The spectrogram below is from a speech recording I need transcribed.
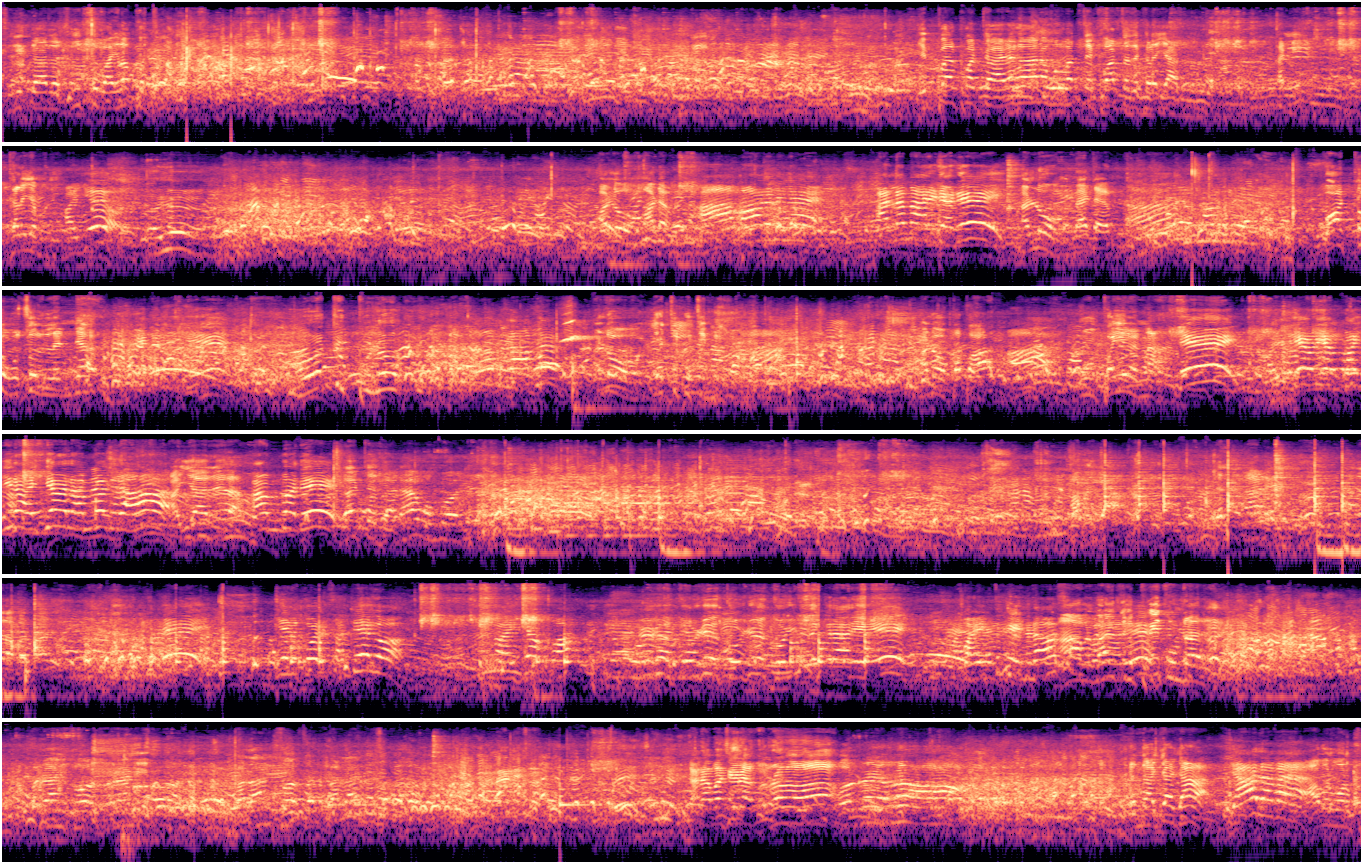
சிரிக்காத சூத்து வாயெல்லாம் பத்து. இப்பேற்பட்ட அழகான உருவத்தை பார்த்தது கிடையாது. கண்ணி கலைய முடியும் ஐயோ, ஹலோ மேடம். ஹலோ மேடம் வாட்டு உசுர்லங்க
